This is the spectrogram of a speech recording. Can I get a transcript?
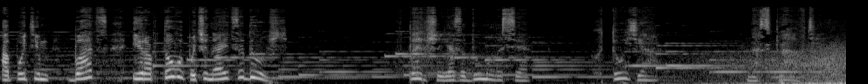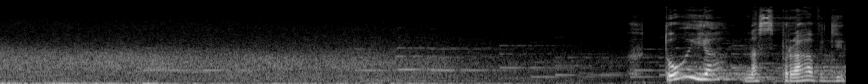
А потім бац, і раптово починається дощ. Вперше я задумалася, хто я насправді. Хто я насправді?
